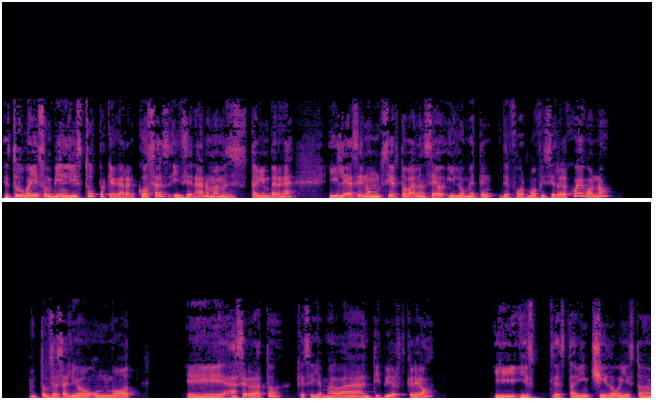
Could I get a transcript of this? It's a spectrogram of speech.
Estos güeyes son bien listos porque agarran cosas y dicen, ah, no mames, eso está bien verga, y le hacen un cierto balanceo y lo meten de forma oficial al juego, ¿no? Entonces salió un mod eh, hace rato que se llamaba Antivirus, creo, y, está bien chido, güey, estaba,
